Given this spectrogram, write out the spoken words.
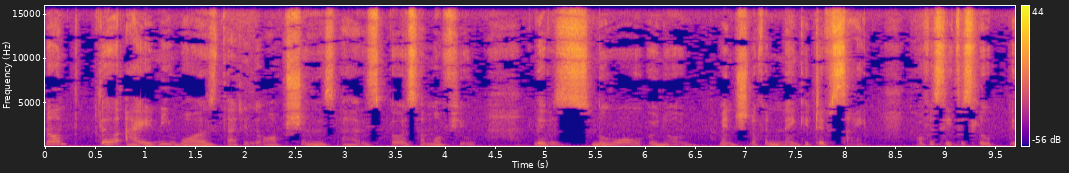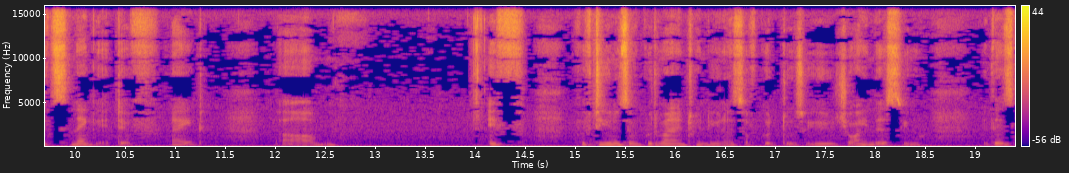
now the irony was that in the options as per some of you there was no you know mention of a negative sign. Obviously the slope it's negative right um, if 50 units of good one and 20 units of good two so you join this you there's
